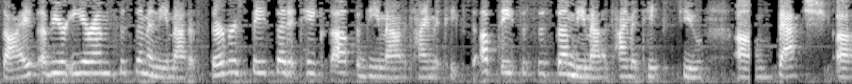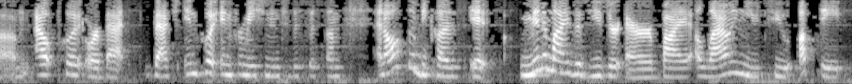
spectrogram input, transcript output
size of your ERM system and the amount of server space that it takes up, the amount of time it takes to update the system, the amount of time it takes to um, batch um, output or batch, batch input information into the system, and also because it minimizes user error by allowing you to update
